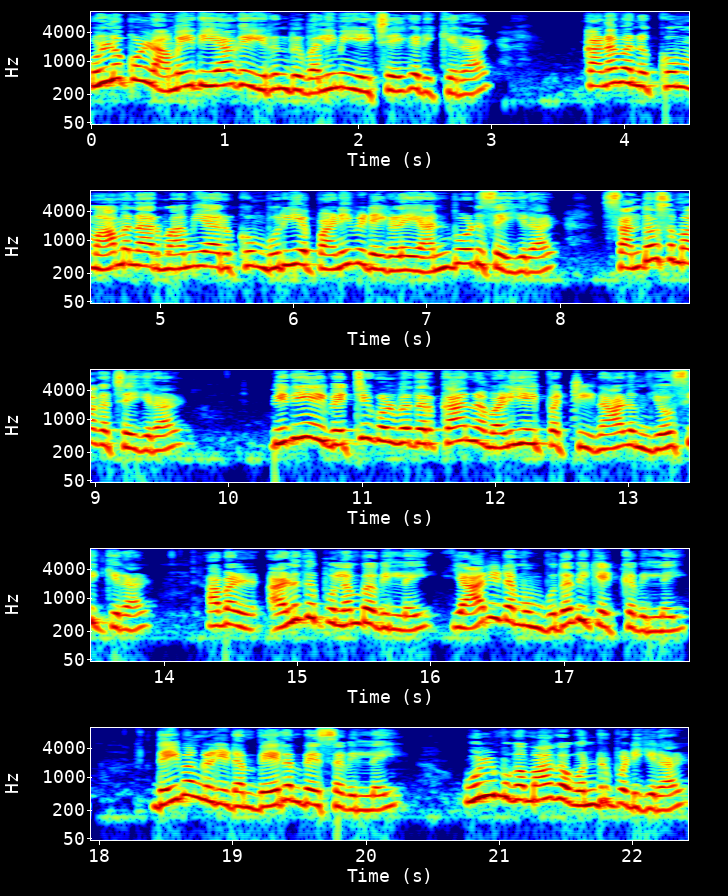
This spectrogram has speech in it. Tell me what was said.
உள்ளுக்குள் அமைதியாக இருந்து வலிமையை சேகரிக்கிறாள் கணவனுக்கும் மாமனார் மாமியாருக்கும் உரிய பணிவிடைகளை அன்போடு செய்கிறாள் சந்தோஷமாக செய்கிறாள் விதியை வெற்றி கொள்வதற்கான வழியை பற்றி நாளும் யோசிக்கிறாள். அவள் அழுது புலம்பவில்லை யாரிடமும் உதவி கேட்கவில்லை. தெய்வங்களிடம் பேரம் பேசவில்லை. உள்முகமாக ஒன்றுபடுகிறாள்.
